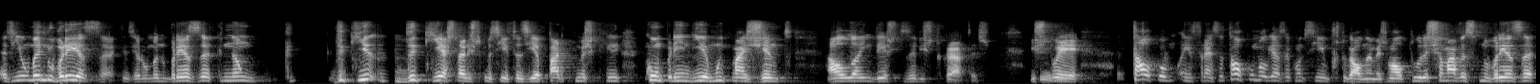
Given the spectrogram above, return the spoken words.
havia uma nobreza, quer dizer, uma nobreza que não de que, de que esta aristocracia fazia parte, mas que compreendia muito mais gente além destes aristocratas. Isto uhum. é, tal como em França, tal como aliás acontecia em Portugal na mesma altura, chamava-se nobreza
